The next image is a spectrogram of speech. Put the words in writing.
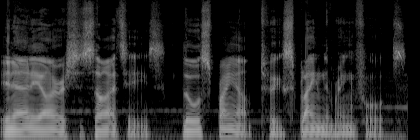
In early Irish societies, laws sprang up to explain the ring forts.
